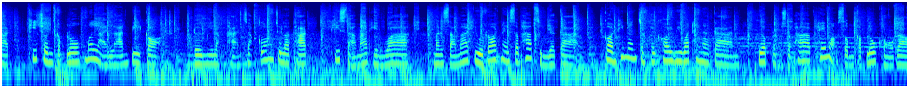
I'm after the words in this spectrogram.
าตที่ชนกับโลกเมื่อหลายล้านปีก่อน โดยมีหลักฐานจากกล้องจุลทรรศน์ที่สามารถเห็นว่า มันสามารถอยู่รอดในสภาพสุญญากาศ ก่อนที่มันจะค่อยๆ วิวัฒนาการ เพื่อปรับสภาพให้เหมาะสมกับโลกของเรา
